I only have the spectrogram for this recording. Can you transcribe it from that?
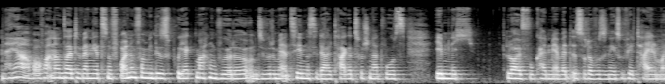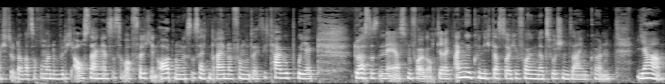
naja, aber auf der anderen Seite, wenn jetzt eine Freundin von mir dieses Projekt machen würde und sie würde mir erzählen, dass sie da halt Tage zwischen hat, wo es eben nicht läuft, wo kein Mehrwert ist oder wo sie nicht so viel teilen möchte oder was auch immer, dann würde ich auch sagen, es ist aber auch völlig in Ordnung. Es ist halt ein 365-Tage-Projekt. Du hast es in der ersten Folge auch direkt angekündigt, dass solche Folgen dazwischen sein können. Ja.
